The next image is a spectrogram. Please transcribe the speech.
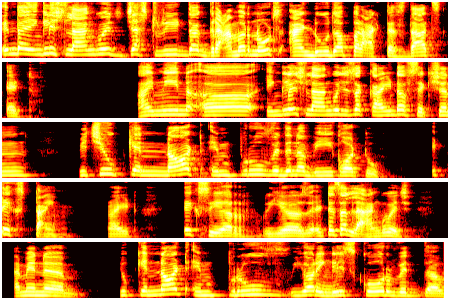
In the English language, just read the grammar notes and do the practice. That's it. I mean, uh, English language is a kind of section which you cannot improve within a week or two. It takes time, right? It takes year, years. It is a language I mean, uh, you cannot improve your English score with uh,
